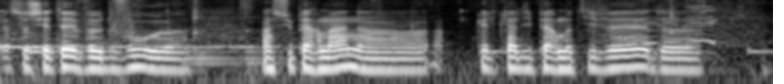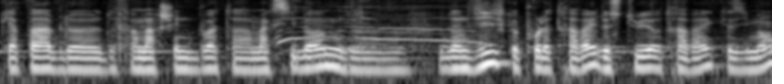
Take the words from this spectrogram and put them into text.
La société veut de vous euh, un Superman, un- quelqu'un d'hyper motivé, de, capable de faire marcher une boîte un maximum, de, de ne vivre que pour le travail, de se tuer au travail quasiment.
